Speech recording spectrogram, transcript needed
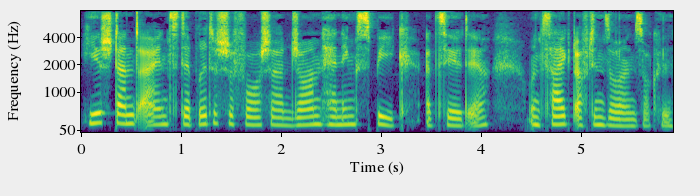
hier stand einst der britische Forscher John Henning Speke, erzählt er und zeigt auf den Säulensockel.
